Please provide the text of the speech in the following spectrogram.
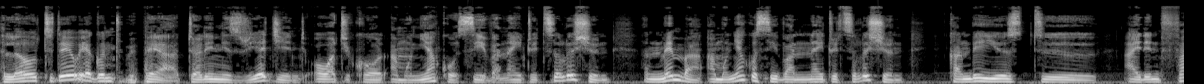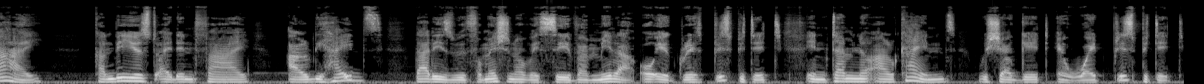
Hello, today we are going to prepare Tollen's reagent or what you call ammoniacal silver nitrate solution. And remember, ammoniacal silver nitrate solution can be used to identify can be used to identify aldehydes that is with formation of a silver mirror or a gray precipitate in terminal alkynes we shall get a white precipitate.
